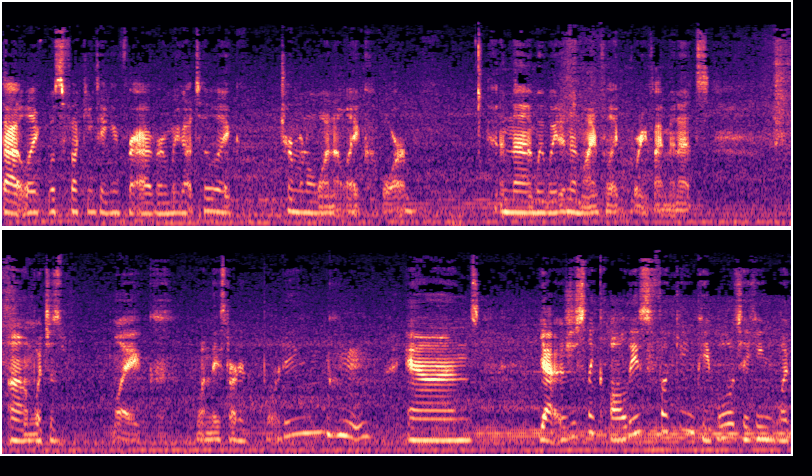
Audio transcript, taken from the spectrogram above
that like was fucking taking forever. And we got to like Terminal One at like four, and then we waited in line for like 45 minutes, um, which is like when they started boarding. Mhm. And yeah, it was just like all these fucking people taking like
